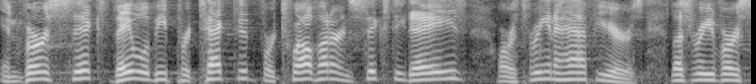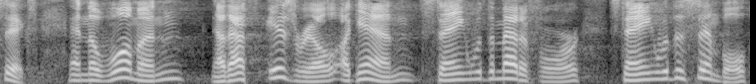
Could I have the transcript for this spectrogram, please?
in verse 6, they will be protected for 1,260 days or three and a half years. Let's read verse 6. And the woman, now that's Israel, again, staying with the metaphor, staying with the symbol,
